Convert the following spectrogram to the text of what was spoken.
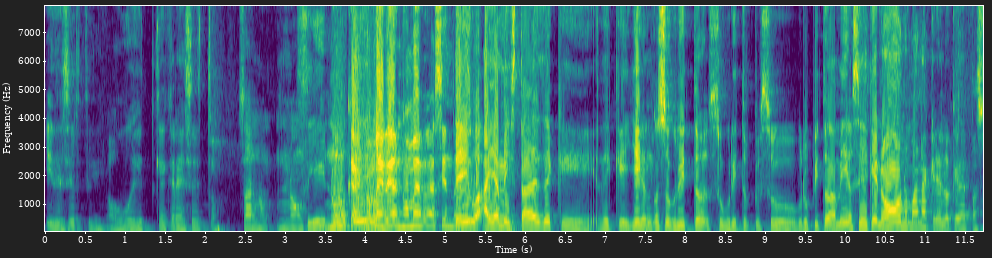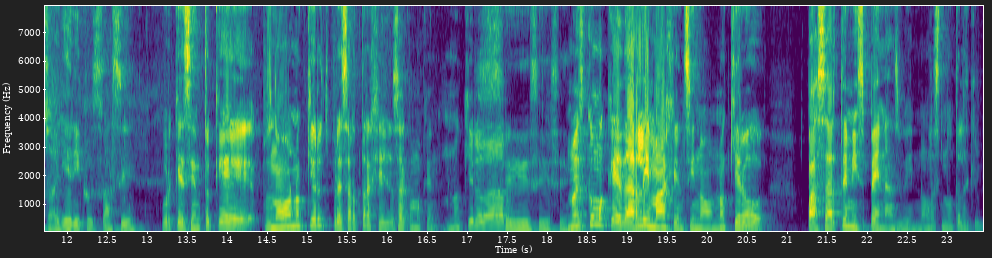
y decirte, uy, ¿qué crees esto? O sea, no, no, Sí, nunca, no digo- me veo, no me veo haciendo Te eso. digo, hay amistades de que, de que llegan con su grito, su grito, su grupito de amigos y de que no, no me van a creer lo que me pasó ayer y cosas así. Porque siento que, pues no, no quiero expresar tragedia, o sea, como que no quiero dar... Sí, sí, sí. No es como que dar la imagen, sino no quiero pasarte mis penas, güey. No, las, no te las quiero.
